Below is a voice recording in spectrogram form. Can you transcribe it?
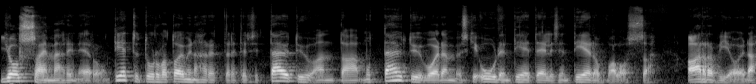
jossain määrin eroon. Tietty turva toiminnanharjoittajille tietysti täytyy antaa, mutta täytyy voida myöskin uuden tieteellisen tiedon valossa arvioida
